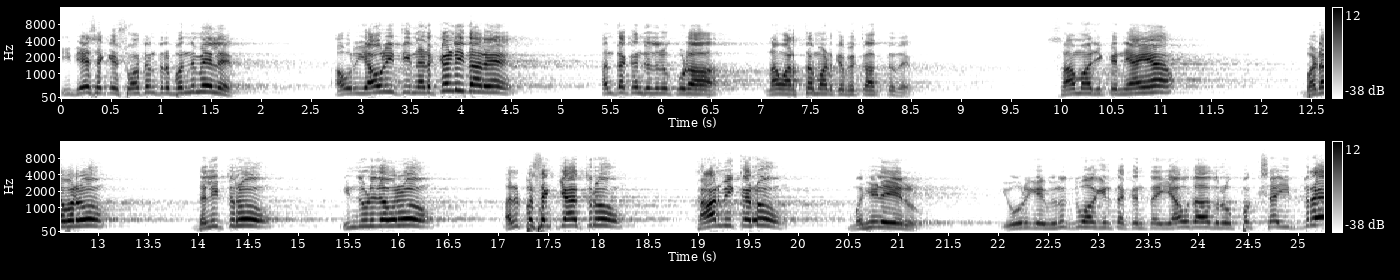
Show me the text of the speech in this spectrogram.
ಈ ದೇಶಕ್ಕೆ ಸ್ವಾತಂತ್ರ್ಯ ಬಂದ ಮೇಲೆ ಅವರು ಯಾವ ರೀತಿ ನಡ್ಕೊಂಡಿದ್ದಾರೆ ಅಂತಕ್ಕಂಥದ್ದನ್ನು ಕೂಡ ನಾವು ಅರ್ಥ ಮಾಡ್ಕೋಬೇಕಾಗ್ತದೆ. ಸಾಮಾಜಿಕ ನ್ಯಾಯ ಬಡವರು, ದಲಿತರು, ಹಿಂದುಳಿದವರು, ಅಲ್ಪಸಂಖ್ಯಾತರು, ಕಾರ್ಮಿಕರು, ಮಹಿಳೆಯರು, ಇವರಿಗೆ ವಿರುದ್ಧವಾಗಿರ್ತಕ್ಕಂಥ ಯಾವುದಾದರೂ ಪಕ್ಷ ಇದ್ದರೆ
